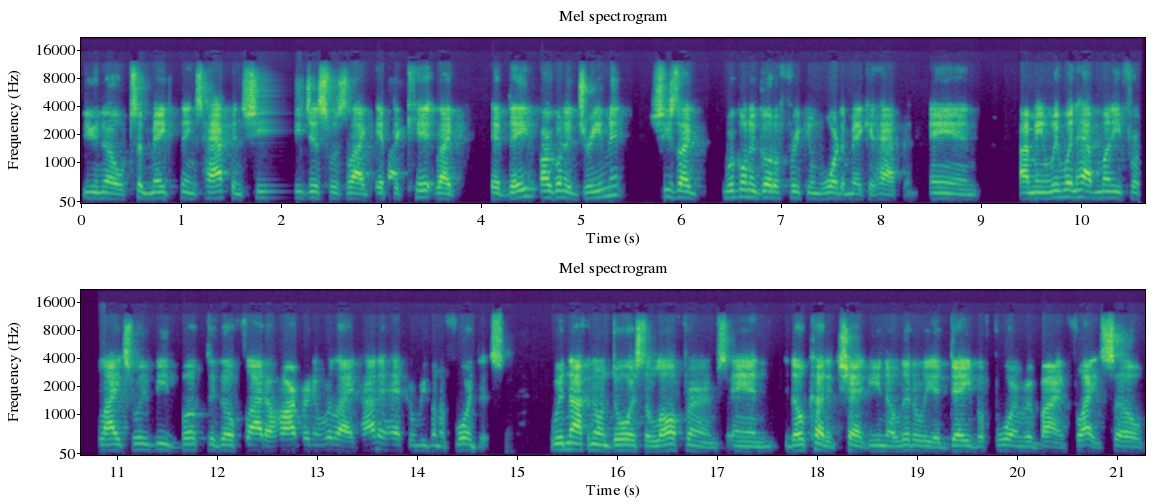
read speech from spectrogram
you know, to make things happen. She just was like, if the kid, like, if they are going to dream it, she's like, we're going to go to freaking war to make it happen. And I mean, we wouldn't have money for flights. We'd be booked to go fly to Harvard. And we're like, how the heck are we going to afford this? We're knocking on doors to law firms and they'll cut a check, you know, literally a day before and we're buying flights. So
